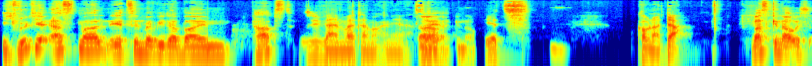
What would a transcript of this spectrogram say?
ich würde ja erstmal, jetzt sind wir wieder beim Papst. Sie werden weitermachen, ja. So, ah, ja, genau. Jetzt. Komm na, da. Was genau ist,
